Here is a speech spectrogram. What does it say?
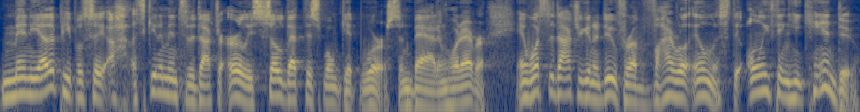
Many other people say, ah, let's get him into the doctor early so that this won't get worse and bad and whatever. And what's the doctor going to do for a viral illness? The only thing he can do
